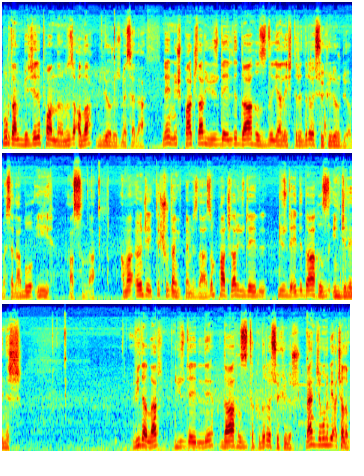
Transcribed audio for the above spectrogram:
Buradan beceri puanlarımızı alabiliyoruz mesela. Neymiş? Parçalar %50 daha hızlı yerleştirilir ve sökülür diyor. Mesela bu iyi aslında. Ama öncelikle şuradan gitmemiz lazım. Parçalar %50, %50 daha hızlı incelenir. Vidalar %50 daha hızlı takılır ve sökülür. Bence bunu bir açalım.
